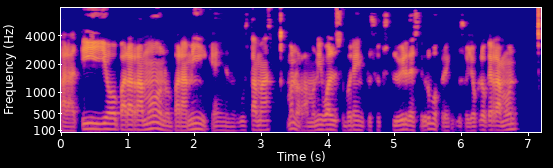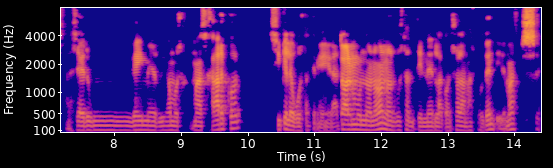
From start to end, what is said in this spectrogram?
para ti o para Ramón o para mí, que nos gusta más, bueno, Ramón igual se podría incluso excluir de este grupo, pero incluso yo creo que Ramón, al ser un gamer, digamos, más hardcore, sí que le gusta tener, a todo el mundo, ¿no? Nos gusta tener la consola más potente y demás. Sí.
